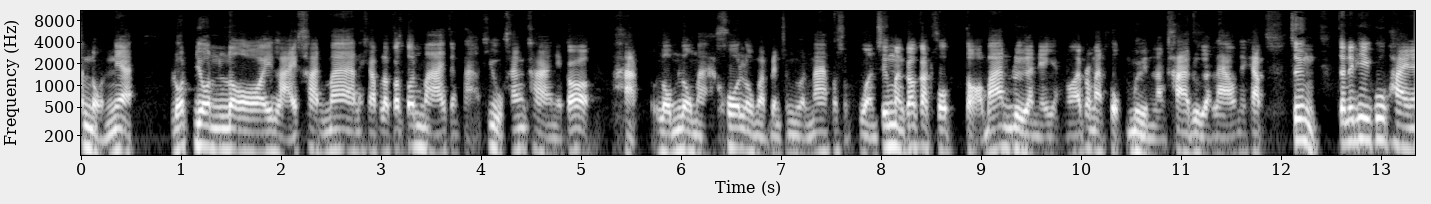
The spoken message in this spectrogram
ถนนเนี่ยรถยนต์ลอยหลายคันมากนะครับแล้วก็ต้นไม้ต่างๆ ที่อยู่ข้างทางเนี่ยก็ หักล้มลงมาโค่นลงมาเป็นจำนวนมากพอสมควร ซึ่งมันก็กระทบต่อบ้านเรือนเนี่ยอย่างน้อยประมาณ 60,000 หลังคาเรือนแล้วนะครับ ซึ่งเจ้าหน้าที่กู้ภัยใน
